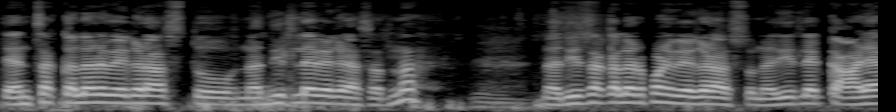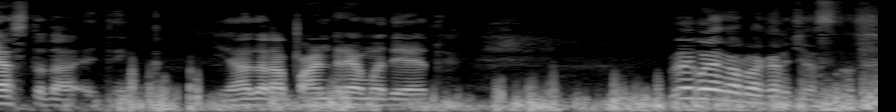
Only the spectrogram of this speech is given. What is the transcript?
त्यांचा कलर वेगळा असतो. नदीतल्या वेगळ्या असतात ना? नदीचा कलर पण वेगळा असतो. नदीतल्या काळ्या असतात आय थिंक ह्या जरा पांढऱ्यामध्ये आहेत. वेगवेगळ्या प्रकारचे असतात.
